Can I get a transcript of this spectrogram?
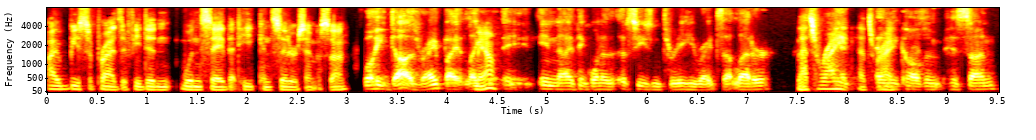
I would be surprised if he didn't wouldn't say that he considers him a son. Well, he does, right? But like yeah. in I think one of the, season three, he writes that letter. That's right. And, That's right. he calls him his son,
